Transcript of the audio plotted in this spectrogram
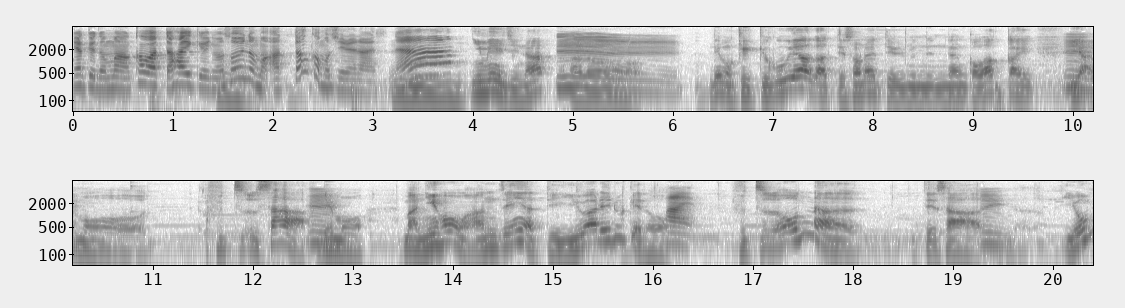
やけどまあ変わった背景にはそういうのもあったんかもしれないですね。うん。イメージな。あうん。のでも結局上上がってそのやってなんか若い、いやもう普通さ、うん。でもまあ日本は安全やって言われるけど、はい普通女ってさ、うん夜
